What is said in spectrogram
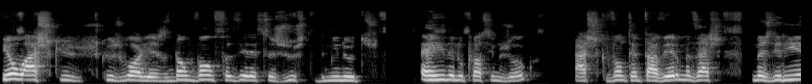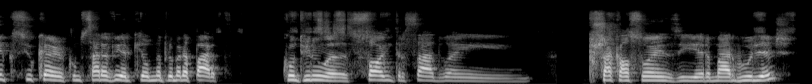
eu acho que os, que os Warriors não vão fazer esse ajuste de minutos ainda no próximo jogo. Acho que vão tentar ver, mas acho, mas diria que se o Kerr começar a ver que ele na primeira parte continua só interessado em puxar calções e armar bulhas,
